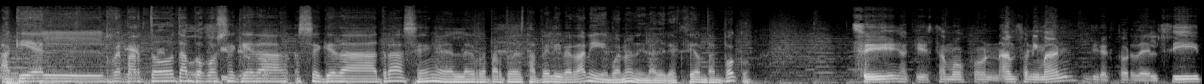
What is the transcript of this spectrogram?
Aquí el reparto tampoco se queda se queda atrás ¿eh? en el reparto de esta peli, ¿verdad? Ni bueno, ni la dirección tampoco. Sí, aquí estamos con Anthony Mann, director del CID,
